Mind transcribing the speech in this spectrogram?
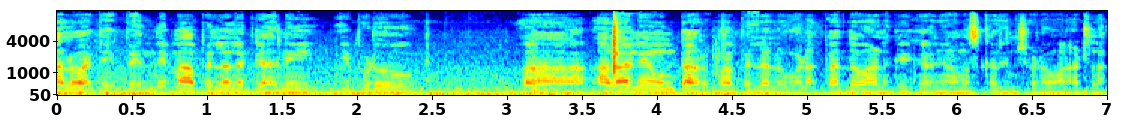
అలవాటు అయిపోయింది మా పిల్లలకు కానీ ఇప్పుడు అలానే ఉంటారు మా పిల్లలు కూడా. పెద్దవాళ్ళకి నమస్కరించడం అట్లా.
